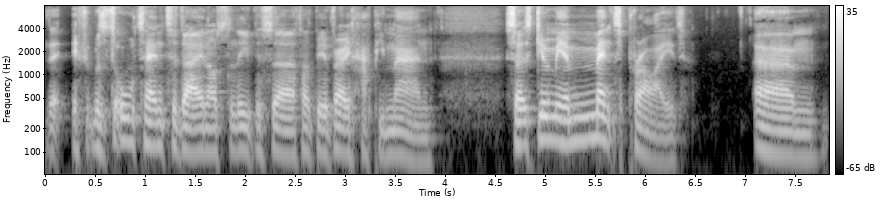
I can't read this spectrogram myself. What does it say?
that if it was all to end today and I was to leave this earth, I'd be a very happy man. So it's given me immense pride. Um,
